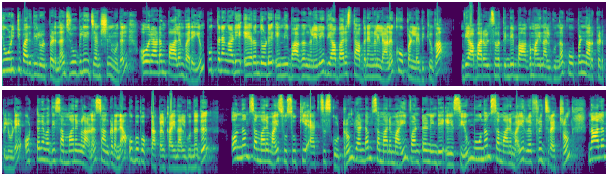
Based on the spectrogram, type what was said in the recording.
യൂണിറ്റ് പരിധിയിൽ ഉൾപ്പെടുന്ന ജൂബിലി ജംഗ്ഷൻ മുതൽ ഓരാടം പാലം വരെയും പുത്തനങ്ങാടി ഏറന്തോട് എന്നീ ഭാഗങ്ങളിലെ വ്യാപാര സ്ഥാപനങ്ങളിലാണ് കൂപ്പൺ ലഭിക്കുക. വ്യാപാരോത്സവത്തിന്റെ ഭാഗമായി നൽകുന്ന കൂപ്പൺ നറുക്കെടുപ്പിലൂടെ ഒട്ടനവധി സമ്മാനങ്ങളാണ് സംഘടന ഉപഭോക്താക്കൾക്കായി നൽകുന്നത്. ഒന്നാം സമ്മാനമായി സുസുക്കി ആക്സസ് സ്കൂട്ടറും രണ്ടാം സമ്മാനമായി വൺ ടണിന്റെ എ സിയും മൂന്നാം സമ്മാനമായി റെഫ്രിജറേറ്ററും നാലാം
